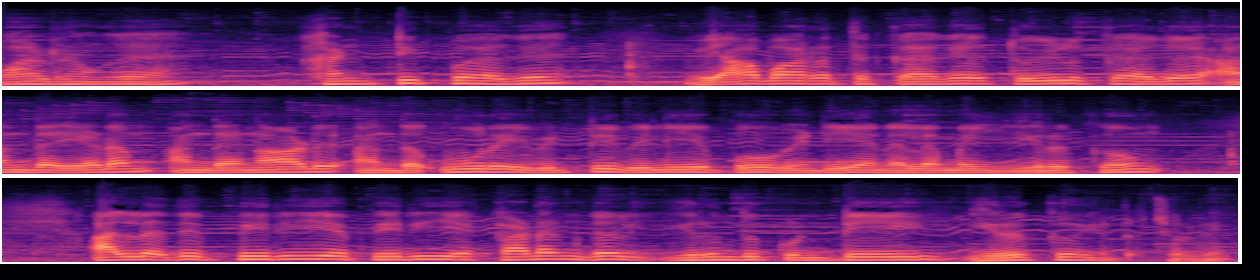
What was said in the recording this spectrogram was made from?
வாழ்கிறவங்க கண்டிப்பாக வியாபாரத்துக்காக தொழிலுக்காக அந்த இடம் அந்த நாடு அந்த ஊரை விட்டு வெளியே போக வேண்டிய நிலைமை இருக்கும். அல்லது பெரிய பெரிய கடன்கள் இருந்து கொண்டே இருக்கும் என்று சொல்வேன்.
